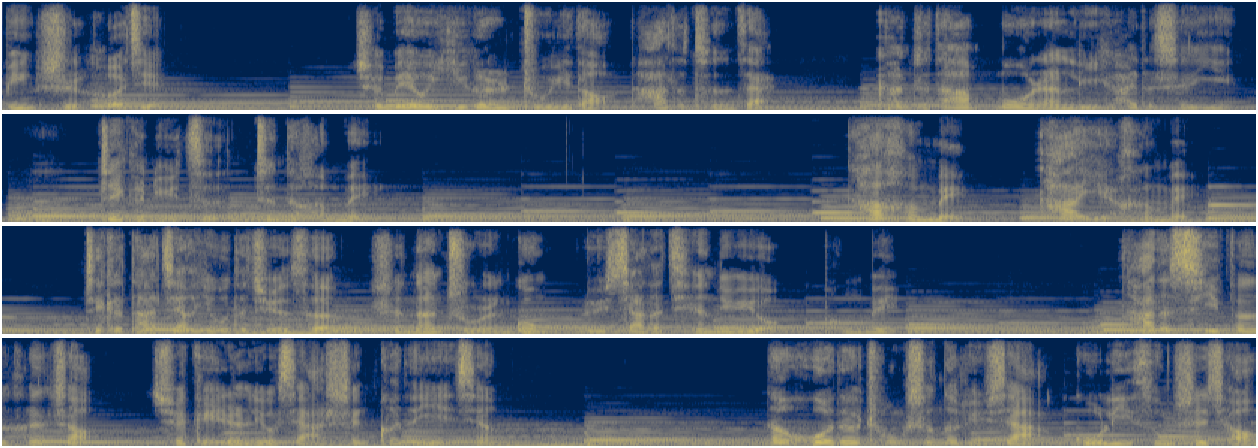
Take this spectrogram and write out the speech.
冰释和解，却没有一个人注意到他的存在。看着他默然离开的身影，这个女子真的很美。她很美，她也很美。这个打酱油的角色是男主人公吕夏的前女友彭薇，她的戏份很少，却给人留下深刻的印象。当获得重生的吕夏鼓励宋诗乔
